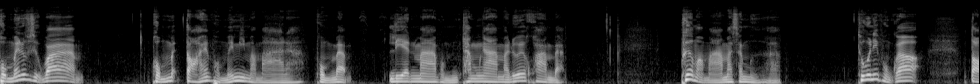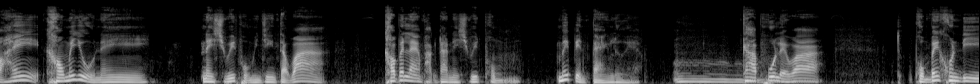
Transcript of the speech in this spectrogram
ผมไม่รู้สึกว่า ผมต่อให้ผมไม่มีหมามานะ ผมแบบเรียนมาผมทำงานมาด้วยความแบบ เพื่อหมามามาเสมอครับทุกวันนี้ผมก็ต่อให้เขาไม่อยู่ในในชีวิตผมจริงๆ แต่ว่าเขาเป็นแรงผลักดันในชีวิตผมไม่เปลี่ยนแปลงเลยอะอืมกล้าพูดเลยว่า ผมเป็นคนดี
